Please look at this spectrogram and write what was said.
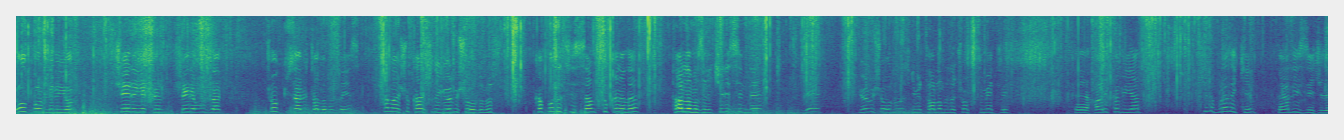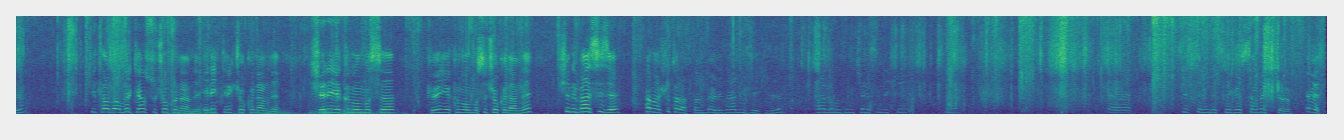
yol problemi yok. Şehre yakın, şehre uzak. Çok güzel bir tarlamızdayız. Hemen şu karşıda görmüş olduğunuz kapalı sistem su kanalı tarlamızın içerisinde ve görmüş olduğunuz gibi tarlamız da çok simetrik. Ee, harika bir yer. Şimdi buradaki değerli izleyicilerim bir tarla alırken su çok önemli. Elektrik çok önemli. Şehre yakın olması, köye yakın olması çok önemli. Şimdi ben size hemen şu taraftan böyle değerli izleyicilerim tarlamızın içerisindeki su e, sistemini size göstermek istiyorum. Evet.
